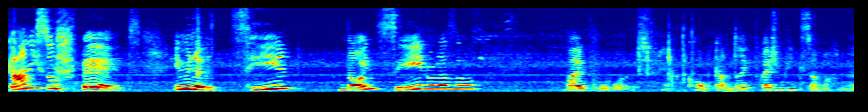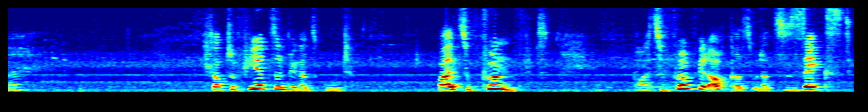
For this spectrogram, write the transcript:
Gar nicht so spät. Irgendwie Level 10, 9, 10 oder so. Weil Kobold. Ja, komm, kann direkt frischen Piekster machen, ne? Ich glaube, zu viert sind wir ganz gut. Bald zu fünft. Boah, zu fünf wird auch krass. Oder zu sechst.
